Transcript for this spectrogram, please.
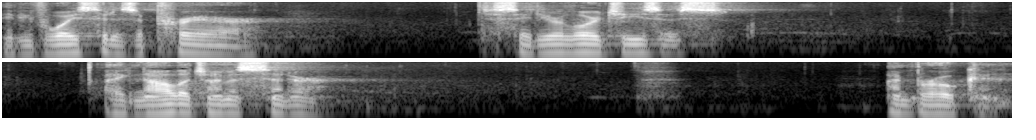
maybe voice it as a prayer to say, Dear Lord Jesus, I acknowledge I'm a sinner. I'm broken.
